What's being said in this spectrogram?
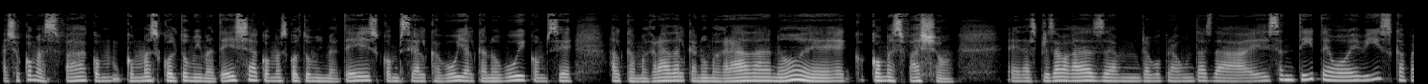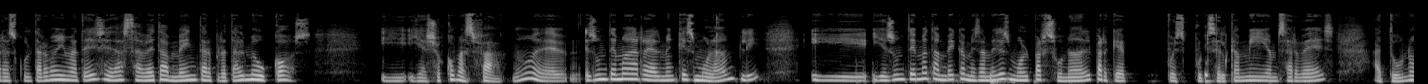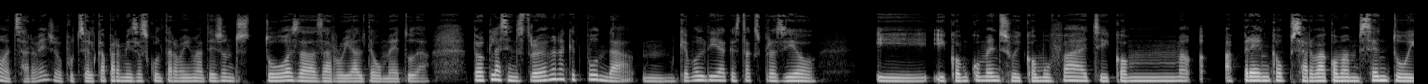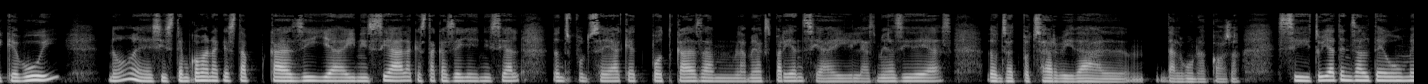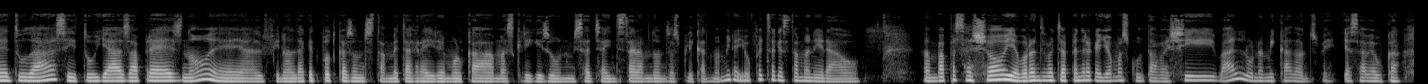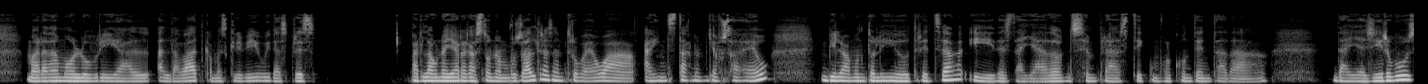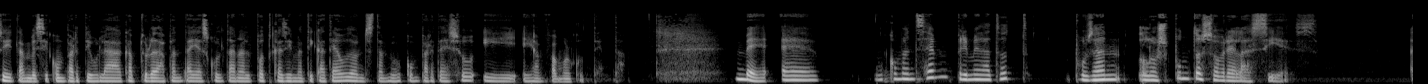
això com es fa, com, com m'escolto a mi mateixa, com m'escolto a mi mateix, com sé el que vull, el que no vull, com sé el que m'agrada, el que no m'agrada, no? Eh, com es fa això? Eh, després a vegades em rebo preguntes de he sentit o he vist que per escoltar-me a mi mateix he de saber també interpretar el meu cos. I, i això com es fa, no? Eh, és un tema realment que és molt ampli i, i és un tema també que a més a més és molt personal perquè pues, potser el que a mi em serveix, a tu no et serveix, o potser el que per mi és escoltar-me a mi mateix, doncs tu has de desenvolupar el teu mètode. Però clar, si ens trobem en aquest punt de mm, què vol dir aquesta expressió? I, i com començo? I com ho faig? I com aprenc a observar com em sento i què vull, no? Eh, si estem com en aquesta casilla inicial, aquesta casella inicial, doncs potser aquest podcast amb la meva experiència i les meves idees doncs et pot servir d'alguna cosa. Si tu ja tens el teu mètode, si tu ja has après, no? eh, al final d'aquest podcast doncs, també t'agrairé molt que m'escriguis un missatge a Instagram doncs, explicant-me, mira, jo ho faig d'aquesta manera o em va passar això i llavors vaig aprendre que jo m'escoltava així, val? una mica, doncs bé, ja sabeu que m'agrada molt obrir el, el debat, que m'escriviu i després parlar una llarga estona amb vosaltres. Em trobeu a, a Instagram, ja ho sabeu, Bilba Montoliu 13 i des d'allà doncs sempre estic molt contenta de, de llegir-vos i també si compartiu la captura de pantalla escoltant el podcast i m'etiqueteu, doncs també ho comparteixo i, i em fa molt contenta. Bé, eh, comencem primer de tot posant los puntos sobre las sies.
